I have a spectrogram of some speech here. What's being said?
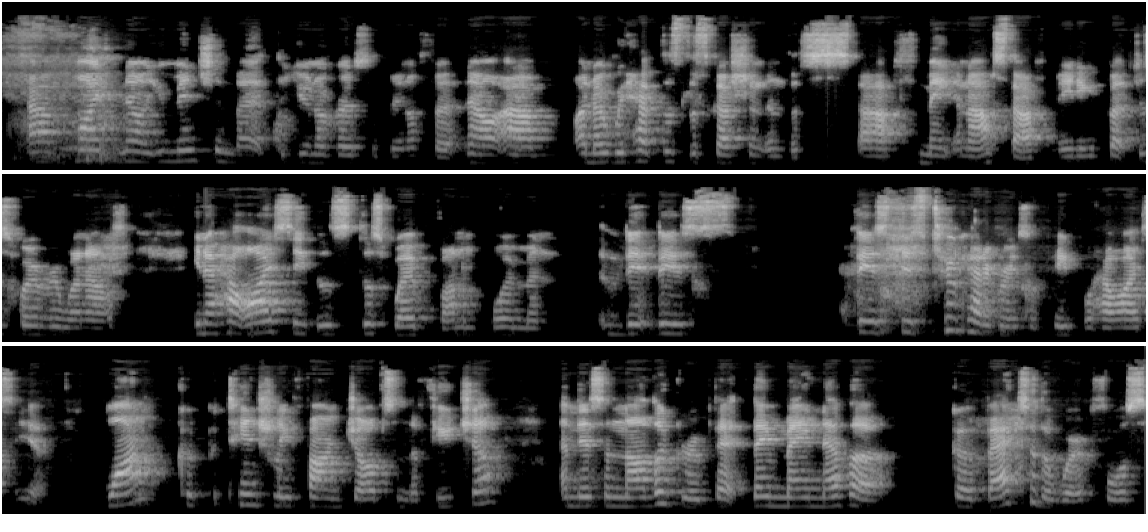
Um, Mike, now you mentioned that the universal benefit. Now, um, I know we had this discussion in the staff meet in our staff meeting, but just for everyone else, you know how I see this this web of unemployment. There, there's there's there's two categories of people. How I see it, one could potentially find jobs in the future, and there's another group that they may never go back to the workforce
